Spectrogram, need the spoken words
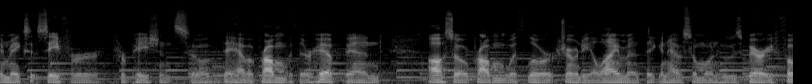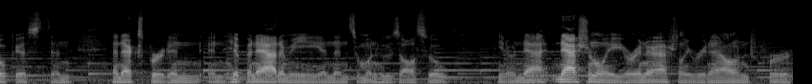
and makes it safer for patients. So if they have a problem with their hip and also a problem with lower extremity alignment. They can have someone who's very focused and an expert in, in hip anatomy, and then someone who's also, you know, na- nationally or internationally renowned for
